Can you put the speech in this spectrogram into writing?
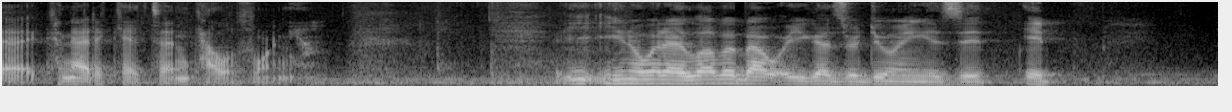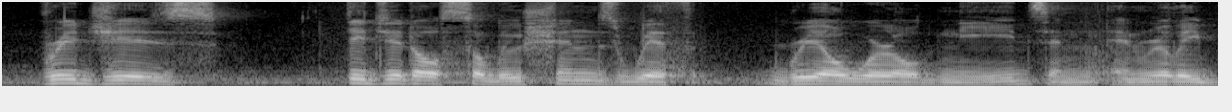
uh, Connecticut and California. You know what I love about what you guys are doing is it, it bridges digital solutions with real world needs and, and really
